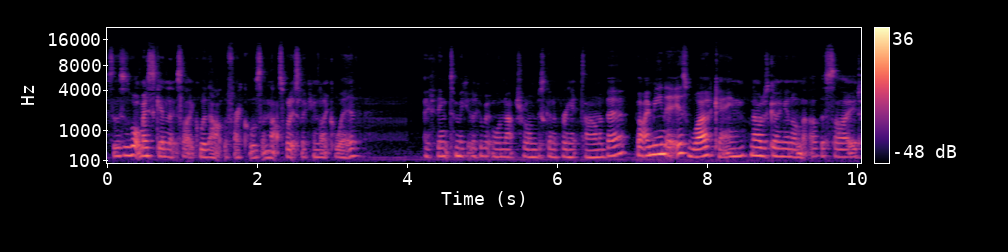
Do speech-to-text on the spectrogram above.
So this is what my skin looks like without the freckles and that's what it's looking like with. I think to make it look a bit more natural I'm just going to bring it down a bit. But I mean it is working. Now just going in on the other side.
